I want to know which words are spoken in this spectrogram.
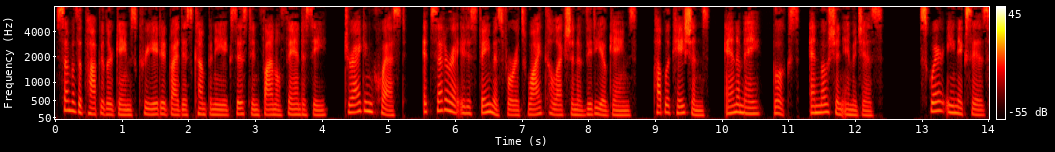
Some of the popular games created by this company exist in Final Fantasy, Dragon Quest, etc. It is famous for its wide collection of video games, publications, anime, books, and motion images. Square Enix is,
